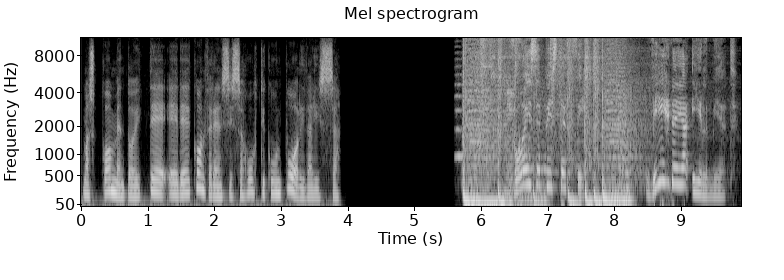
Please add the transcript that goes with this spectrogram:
Musk kommentoi TED-konferenssissa huhtikuun puolivälissä. Voise.fi. Viihde ja ilmiöt.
